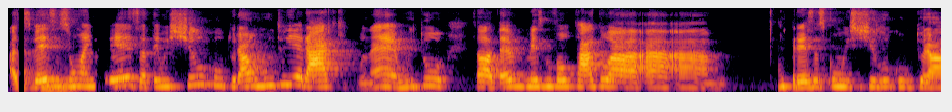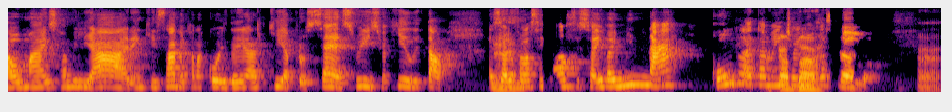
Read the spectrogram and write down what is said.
Às vezes, uhum. uma empresa tem um estilo cultural muito hierárquico, né? Muito, sei lá, até mesmo voltado a, a, a empresas com um estilo cultural mais familiar, em que, sabe, aquela coisa da hierarquia, processo, isso, aquilo e tal. Aí você é. olha e fala assim, nossa, isso aí vai minar completamente Acabar. a inovação. É.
